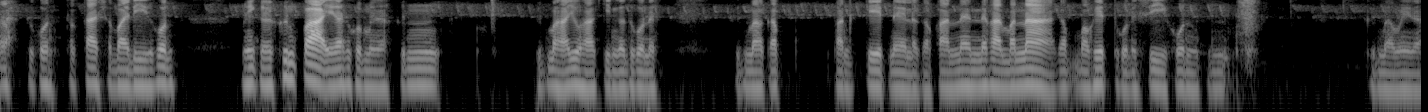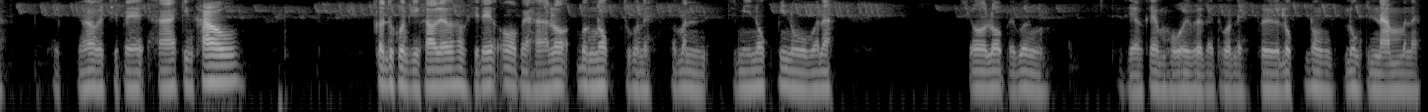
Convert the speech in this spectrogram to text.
อะทุกคนทักทายสบายดีทุกคนนี่ก็ขึ้นป้ายนะทุกคนเลยนะขึ้นขึ้นมาหาอยู่หากินกันทุกคนเลยขึ้นมากับพันเกตแน่แล้วก็พันแน่นในพันบ้านหน้ากับเบาเพชรทุกคนเลยสี่คนขึ้นขึ้นมาวันนี้นะเดี๋ยวเราก็จะไปหากินข้าวก็ทุกคนกินข้าวแล้วเขาจะได้ออกไปหาเลาะเบิ้งนกทุกคนเลยว่าะมันจะมีนกมีหนูบ่นะจะเอเลาะไปเบิ้งเดี๋ยวแคมโฮยไปเลยทุกคนเลยเพื่อลงลงลงกินน้ำมันนะ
